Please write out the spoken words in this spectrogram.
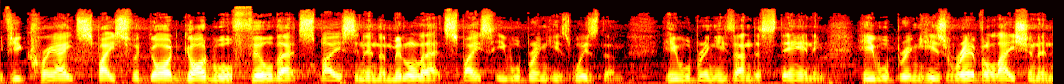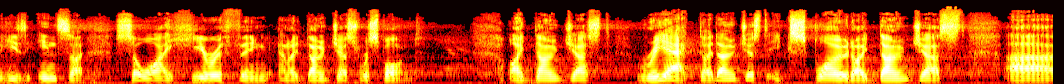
if you create space for God, God will fill that space, and in the middle of that space, He will bring His wisdom. He will bring His understanding. He will bring His revelation and His insight. So I hear a thing and I don't just respond. I don't just react. I don't just explode. I don't just uh,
